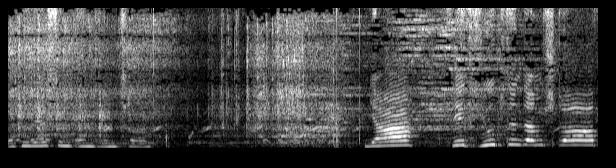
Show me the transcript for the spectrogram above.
Okay, der ist im Inventar. Ja, vier Cubes sind am Start.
